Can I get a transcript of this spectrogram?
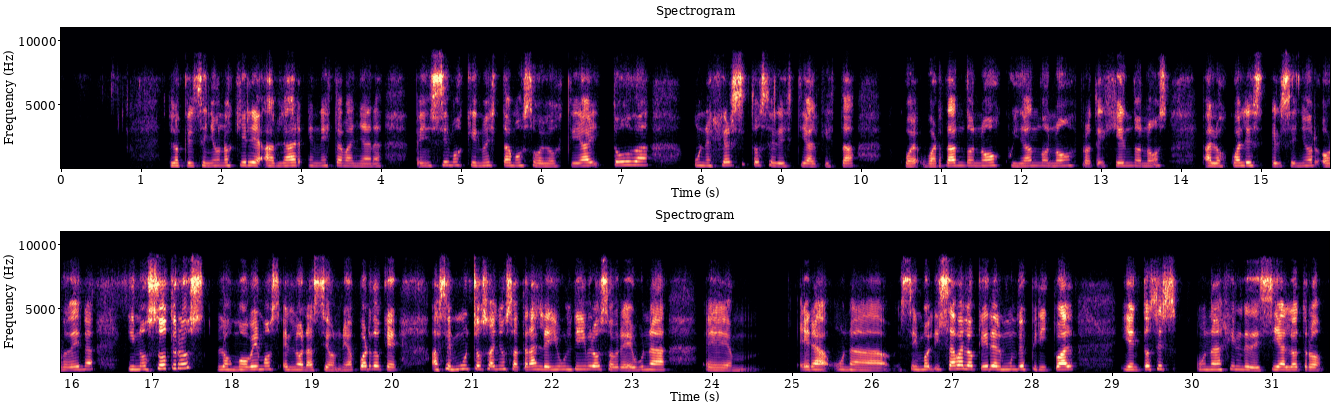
lo que el Señor nos quiere hablar en esta mañana. Pensemos que no estamos solos, que hay todo un ejército celestial que está guardándonos, cuidándonos, protegiéndonos, a los cuales el Señor ordena y nosotros los movemos en la oración. Me acuerdo que hace muchos años atrás leí un libro sobre una, em, era una, simbolizaba lo que era el mundo espiritual y entonces un ángel le decía al otro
